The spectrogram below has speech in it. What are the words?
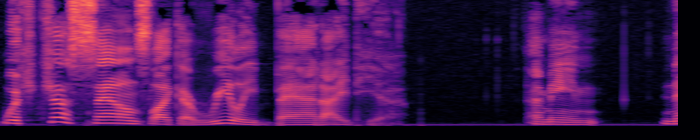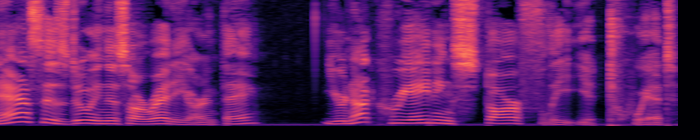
which just sounds like a really bad idea. I mean, NASA is doing this already, aren't they? You're not creating Starfleet, you twit.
